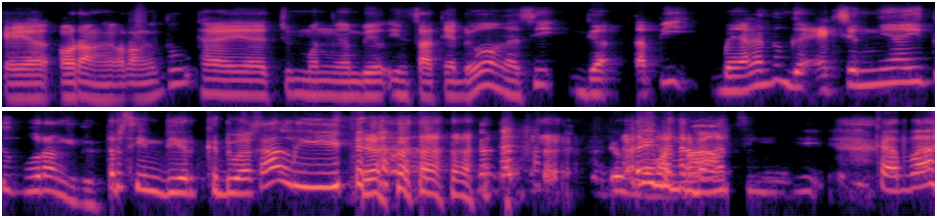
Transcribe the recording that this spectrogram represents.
kayak orang-orang itu kayak cuman ngambil insight-nya doang nggak sih? Nggak, tapi banyak tuh nggak actionnya itu kurang gitu. tersindir kedua kali Aduh, tapi bener maaf. banget sih karena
